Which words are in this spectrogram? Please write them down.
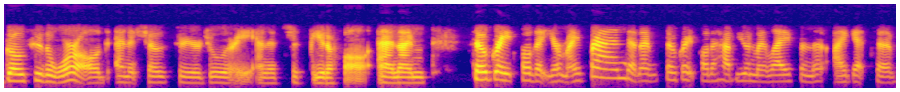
go through the world and it shows through your jewelry and it's just beautiful. And i'm so grateful that you're my friend and i'm so grateful to have you in my life and that i get to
